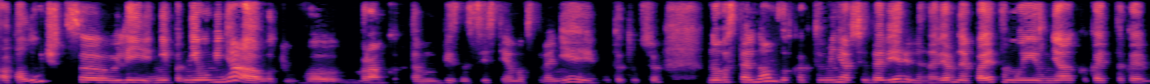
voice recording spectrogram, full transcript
а получится ли не, не у меня, а вот в, в рамках там бизнес-системы в стране и вот это все. Но в остальном вот как-то в меня всегда верили, наверное, поэтому и у меня какая-то такая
